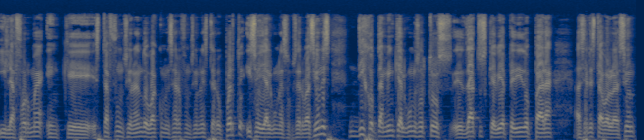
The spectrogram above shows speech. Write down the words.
y la forma en que está funcionando, va a comenzar a funcionar este aeropuerto. Hizo ya algunas observaciones. Dijo también que algunos otros eh, datos que había pedido para hacer esta valoración,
